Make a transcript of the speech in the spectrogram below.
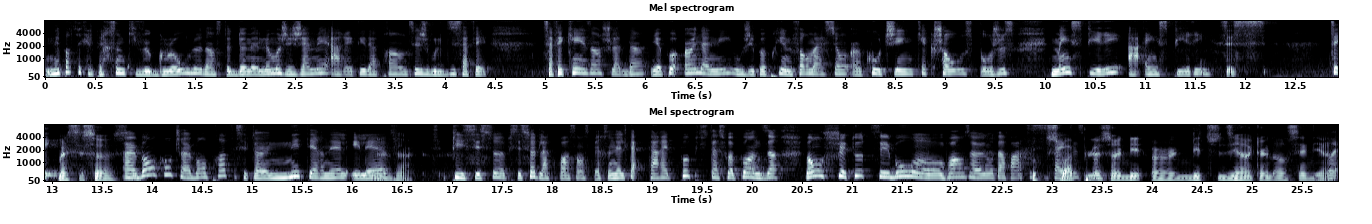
n'importe quelle personne qui veut grow là, dans ce domaine-là. Moi, j'ai jamais arrêté d'apprendre. Tu sais, je vous le dis, ça fait ça fait 15 ans que je suis là-dedans. Il y a pas une année où j'ai pas pris une formation, un coaching, quelque chose pour juste m'inspirer à inspirer. Ben c'est ça. un bon coach, un bon prof, c'est un éternel élève. Exact. Puis c'est ça, c'est ça de la croissance personnelle. T'a- T'arrêtes pas puis tu t'assois pas en disant bon, je sais tout, c'est beau, on pense à une autre affaire. Faut que tu sois plus un, étudiant qu'un enseignant. Ouais.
